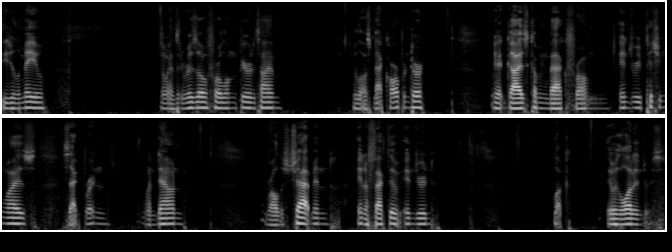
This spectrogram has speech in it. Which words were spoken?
DJ LeMahieu, no Anthony Rizzo for a long period of time. We lost Matt Carpenter. We had guys coming back from injury pitching wise. Zach Britton went down. Roldis Chapman, ineffective, injured. Look, there was a lot of injuries.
